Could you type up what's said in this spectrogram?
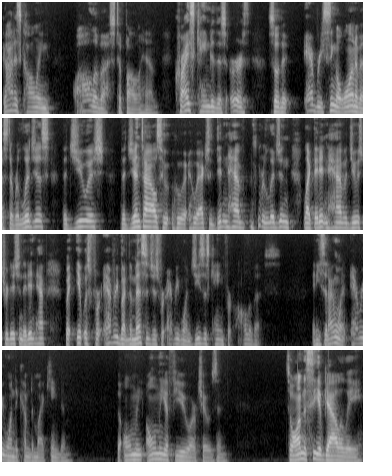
God is calling all of us to follow him. Christ came to this earth so that every single one of us, the religious, the Jewish, the Gentiles who, who, who actually didn't have religion, like they didn't have a Jewish tradition, they didn't have, but it was for everybody. The message is for everyone. Jesus came for all of us. And he said, I want everyone to come to my kingdom. But only, only a few are chosen. So on the Sea of Galilee,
